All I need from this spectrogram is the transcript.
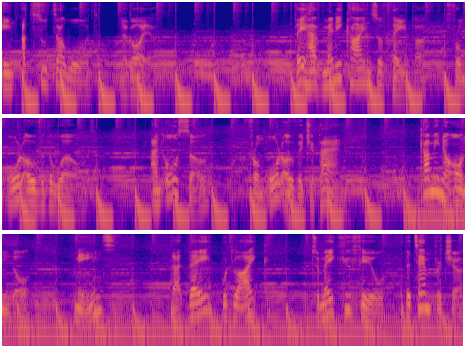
in Atsuta Ward, Nagoya. They have many kinds of paper from all over the world and also from all over Japan. Kami no Ondo means that they would like to make you feel the temperature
